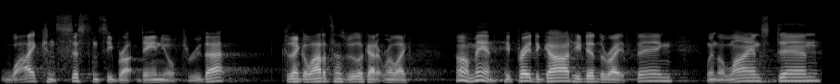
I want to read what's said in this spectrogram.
why consistency brought Daniel through that. Because I think a lot of times we look at it and we're like, oh man, he prayed to God, he did the right thing, went in the lion's den,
